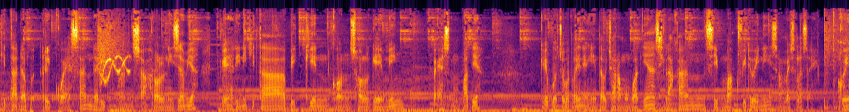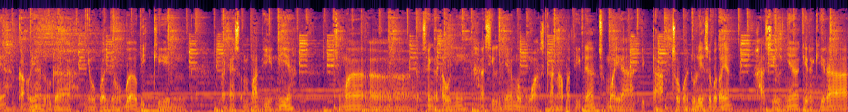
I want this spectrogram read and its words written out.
kita dapat requestan dari Iman Syahrul Nizam ya. Oke, hari ini kita bikin konsol gaming PS4 ya. Oke, buat sobat Oyan yang ingin tahu cara membuatnya, silahkan simak video ini sampai selesai. Oke ya, Kak Oyan udah nyoba-nyoba bikin PS4 ini ya. Cuma uh, saya nggak tahu nih hasilnya memuaskan apa tidak. Cuma ya kita coba dulu ya sobat Oyan. Hasilnya kira-kira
